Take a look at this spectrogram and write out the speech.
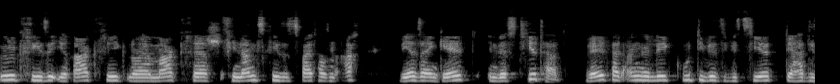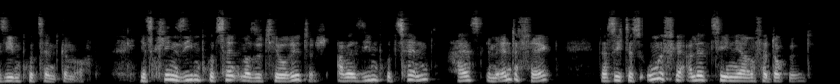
Ölkrise, Irakkrieg, neuer Marktcrash, Finanzkrise 2008, wer sein Geld investiert hat, weltweit angelegt, gut diversifiziert, der hat die 7% gemacht. Jetzt klingen 7% immer so theoretisch, aber 7% heißt im Endeffekt, dass sich das ungefähr alle zehn Jahre verdoppelt.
